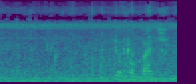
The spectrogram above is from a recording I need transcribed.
До побачення.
